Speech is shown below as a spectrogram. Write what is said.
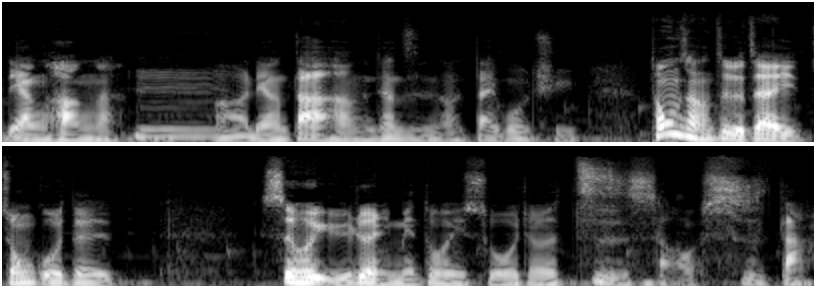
两行啊，嗯、啊两大行这样子，然后带过去。通常这个在中国的社会舆论里面都会说叫做字少事大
